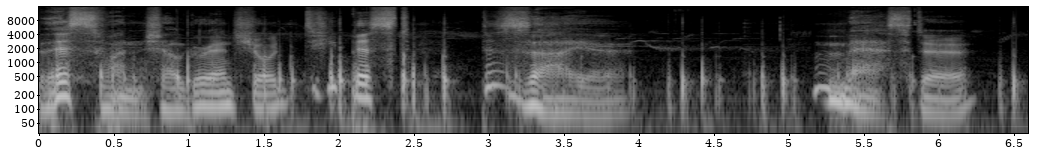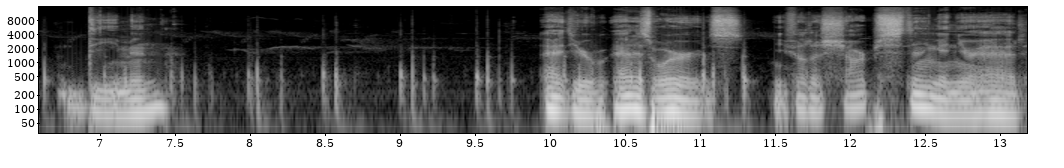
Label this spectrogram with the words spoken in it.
This one shall grant your deepest desire. Master. Demon? At your at his words, you felt a sharp sting in your head.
